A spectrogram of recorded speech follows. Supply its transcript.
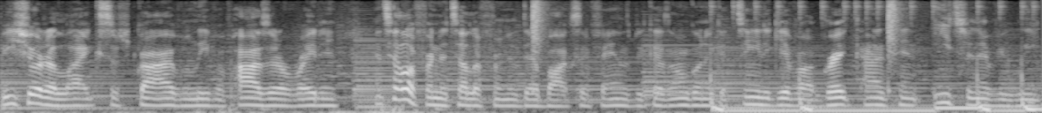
Be sure to like, subscribe, and leave a positive rating. And tell a friend to tell a friend if they're boxing fans because I'm going to continue to give out great content each and every week.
